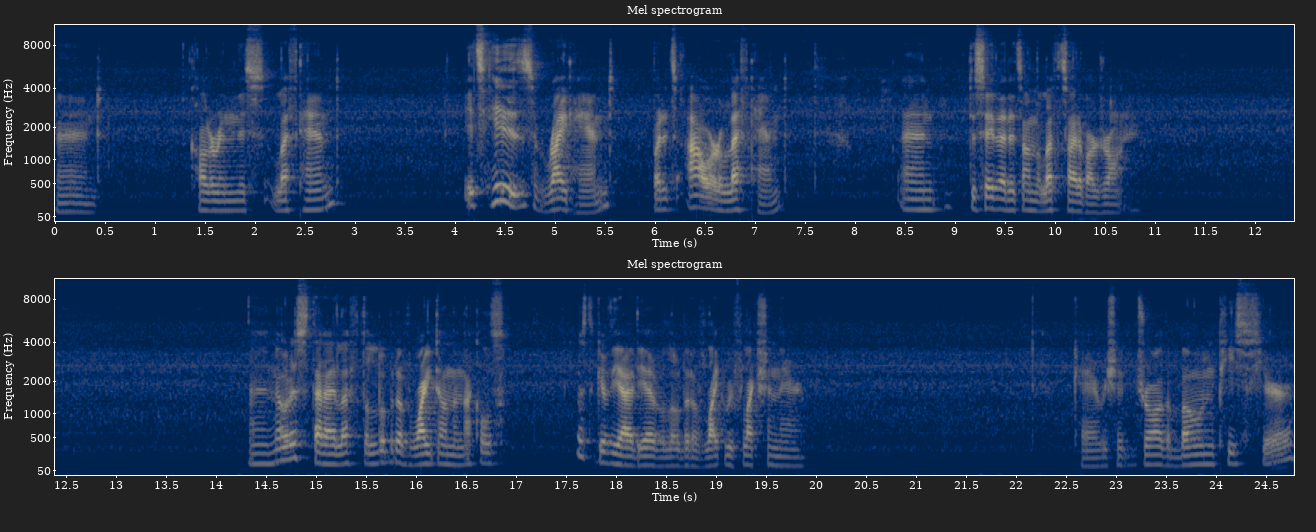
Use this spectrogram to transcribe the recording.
And color in this left hand. It's his right hand, but it's our left hand. And to say that it's on the left side of our drawing. And notice that I left a little bit of white on the knuckles just to give the idea of a little bit of light reflection there. Okay, we should draw the bone piece here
